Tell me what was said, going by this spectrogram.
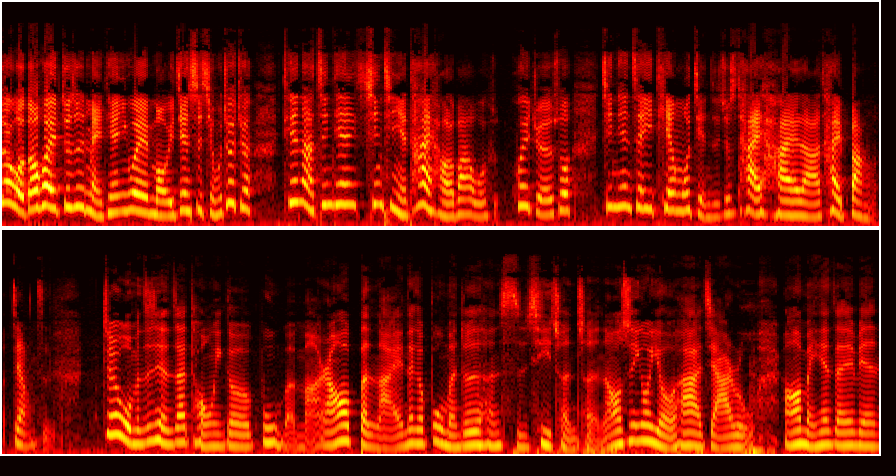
所以，我都会就是每天因为某一件事情，我就觉得天哪，今天心情也太好了吧！我会觉得说，今天这一天我简直就是太嗨啦，太棒了，这样子。就是我们之前在同一个部门嘛，然后本来那个部门就是很死气沉沉，然后是因为有他的加入，然后每天在那边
